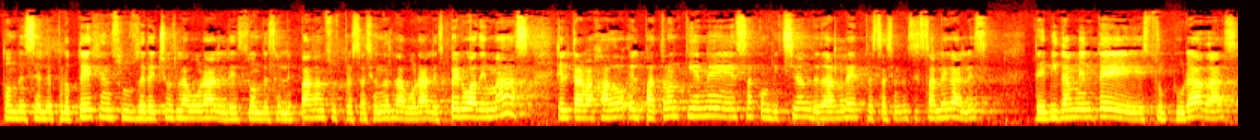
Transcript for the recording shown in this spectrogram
donde se le protegen sus derechos laborales, donde se le pagan sus prestaciones laborales, pero además el trabajador, el patrón tiene esa convicción de darle prestaciones extralegales debidamente estructuradas,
